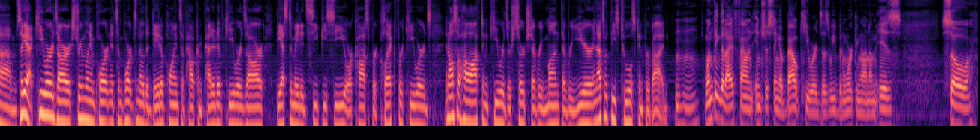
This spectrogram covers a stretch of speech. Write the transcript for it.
Um, so yeah, keywords are extremely important. It's important to know the data points of how competitive keywords are, the estimated CPC or cost per click for keywords, and also how often keywords are searched every month, every year, and that's what these tools can provide. Mm-hmm. One thing that I've found interesting about keywords as we've been working on them is so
